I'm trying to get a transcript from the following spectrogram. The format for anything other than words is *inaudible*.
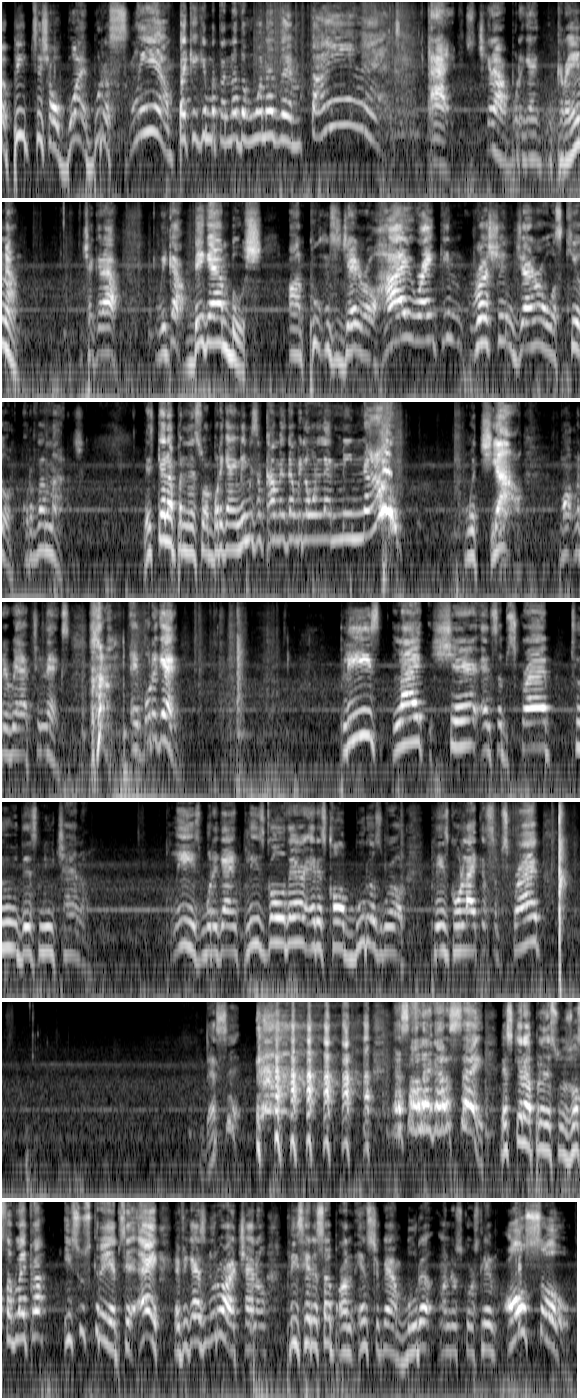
good, peeps? It's your boy, Buddha Slim, back again with another one of them things. Alright, so check it out, Buddha Gang. Ukraine. Check it out. We got big ambush on Putin's general. High-ranking Russian general was killed. Kurva mać. Let's get up in this one, Buddha Gang. Leave me some comments down below and let me know what y'all want me to react to next. *clears throat* hey, Buddha Gang. Please like, share, and subscribe to this new channel. Please, Buddha Gang, please go there. It is called Buddha's World. Please go like and subscribe. That's it. *laughs* That's all I gotta say. Let's get up into this one. Zostav like uh, y suscríbete. Hey, if you guys new to our channel, please hit us up on Instagram, Buddha underscore Slim. Also,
